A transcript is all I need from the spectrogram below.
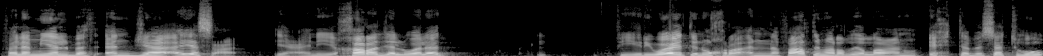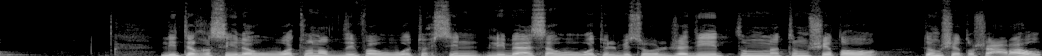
فلم يلبث أن جاء يسعى. يعني خرج الولد. في رواية أخرى أن فاطمة رضي الله عنه احتبسته لتغسله وتنظفه وتحسن لباسه وتلبسه الجديد ثم تمشطه تمشط شعره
